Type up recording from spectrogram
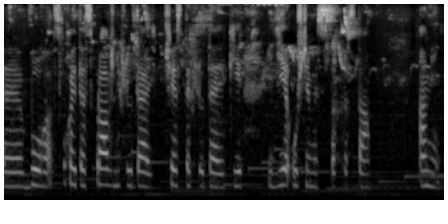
е, Бога, слухайте справжніх людей, чистих людей, які є учнями Ісуса Христа. Амінь.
